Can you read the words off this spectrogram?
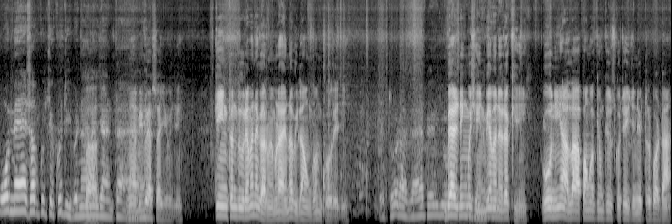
वो मैं सब कुछ खुद ही बनाना जानता है मैं भी वैसा ही हूँ जी तीन तंदूर है मैंने घर में बनाए ना अभी लाऊँगा उनको रे जी थोड़ा सा है फिर वेल्डिंग मशीन भी है मैंने रखी वो नहीं यहाँ ला पाऊँगा क्योंकि उसको चाहिए जनरेटर बड़ा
